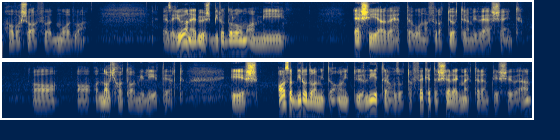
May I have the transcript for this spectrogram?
Havasalföld, Moldva. Ez egy olyan erős birodalom, ami eséllyel vehette volna fel a történelmi versenyt a, a, a nagyhatalmi létért. És az a birodalom, amit, amit ő létrehozott a fekete sereg megteremtésével,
